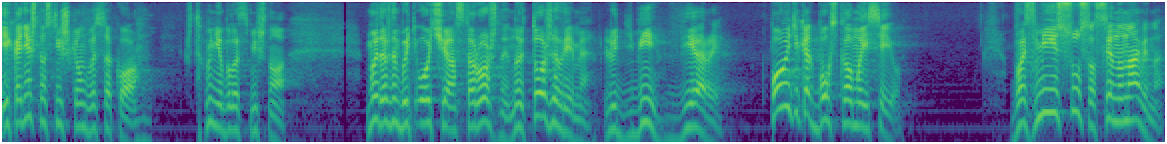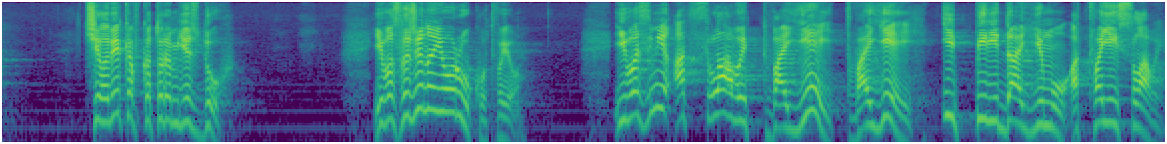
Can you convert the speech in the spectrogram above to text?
И, конечно, слишком высоко, чтобы не было смешно. Мы должны быть очень осторожны, но и в то же время людьми веры. Помните, как Бог сказал Моисею? Возьми Иисуса, сына Навина, человека, в котором есть дух, и возложи на него руку твою, и возьми от славы твоей, твоей, и передай ему от твоей славы.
